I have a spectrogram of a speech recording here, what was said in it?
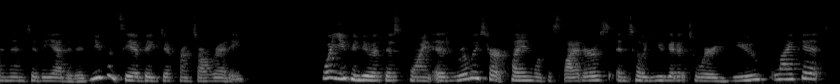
and then to the edited. You can see a big difference already. What you can do at this point is really start playing with the sliders until you get it to where you like it.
